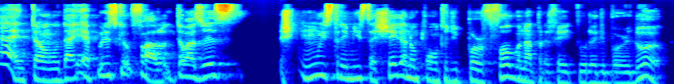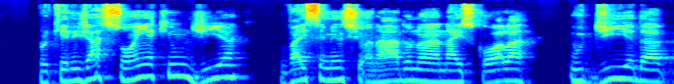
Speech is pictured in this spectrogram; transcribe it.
É, então, daí é por isso que eu falo. Então, às vezes, um extremista chega no ponto de pôr fogo na prefeitura de Bordeaux, porque ele já sonha que um dia vai ser mencionado na, na escola o dia da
